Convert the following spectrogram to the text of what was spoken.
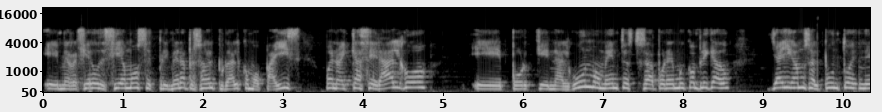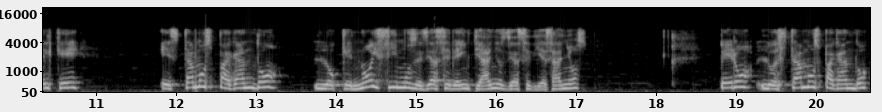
eh, me refiero, decíamos, eh, primera persona del plural como país, bueno, hay que hacer algo porque en algún momento esto se va a poner muy complicado, ya llegamos al punto en el que estamos pagando lo que no hicimos desde hace 20 años, desde hace 10 años, pero lo estamos pagando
